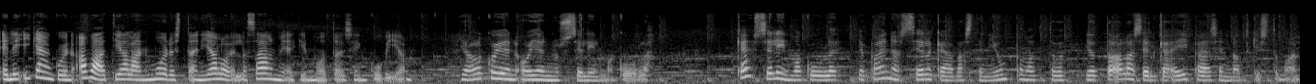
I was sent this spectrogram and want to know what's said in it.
Eli ikään kuin avaat jalan muodostaen jaloilla salmiakin muotoisen kuvion. Jalkojen ojennus selinmakuulla. Käy selinmakuulle ja paina selkää vasten jumppamattoa, jotta alaselkä ei pääse notkistumaan.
